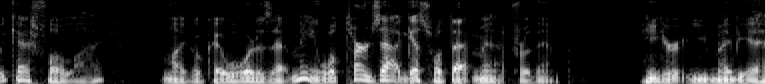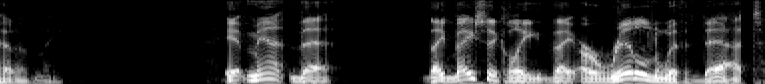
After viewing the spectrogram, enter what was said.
we cash flow life." I'm like, "Okay, well, what does that mean?" Well, turns out, guess what that meant for them? You're you may be ahead of me. It meant that they basically they are riddled with debt,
